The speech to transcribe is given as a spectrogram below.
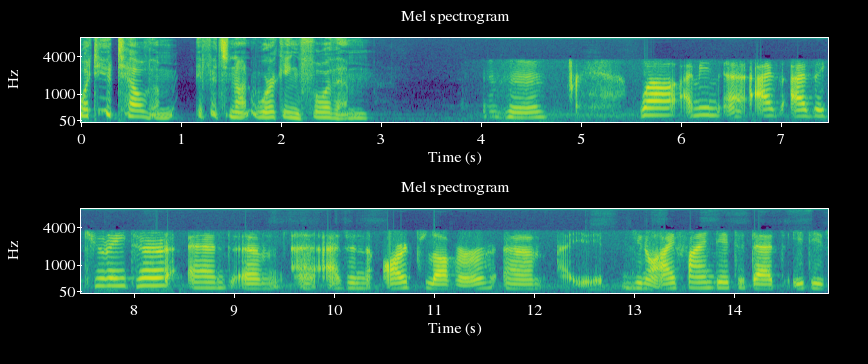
what do you tell them if it's not working for them? hmm Well, I mean, uh, as as a curator and um, uh, as an art lover, um, I, you know, I find it that it is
